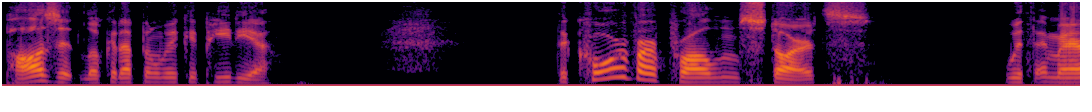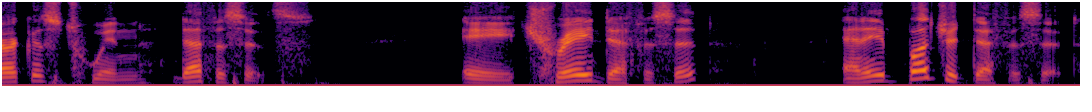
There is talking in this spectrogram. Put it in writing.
pause it, look it up in Wikipedia. The core of our problem starts with America's twin deficits, a trade deficit and a budget deficit.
